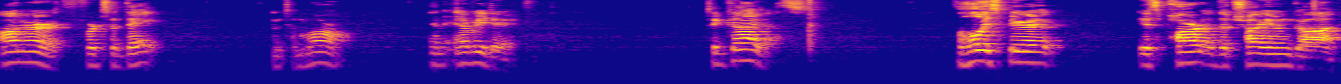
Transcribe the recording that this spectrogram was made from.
on earth for today and tomorrow and every day to guide us. The Holy Spirit is part of the triune God.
